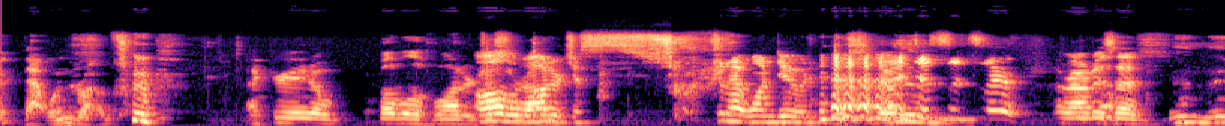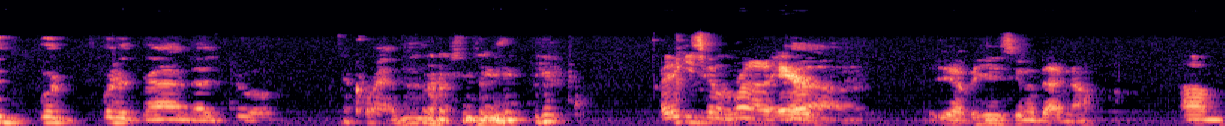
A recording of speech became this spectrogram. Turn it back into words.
that one drops. I create a bubble of water. Just all the around, water just to that one dude. Yes, He just sits there. around his head. and then put put a ground next to a crab. I think he's gonna run out of air. Yeah. yeah, but he's gonna die now. Um,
